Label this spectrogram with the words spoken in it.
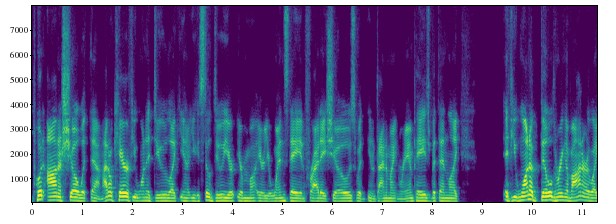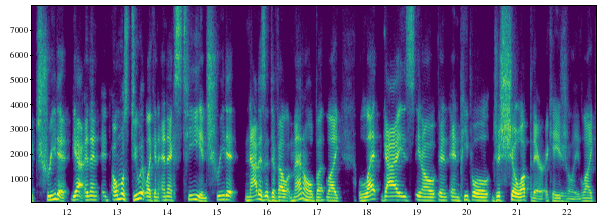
put on a show with them. I don't care if you want to do like, you know, you can still do your your your Wednesday and Friday shows with, you know, Dynamite and Rampage, but then like if you want to build Ring of Honor, like treat it, yeah, and then it, almost do it like an NXT and treat it not as a developmental, mm-hmm. but like let guys, you know, and, and people just show up there occasionally. Like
